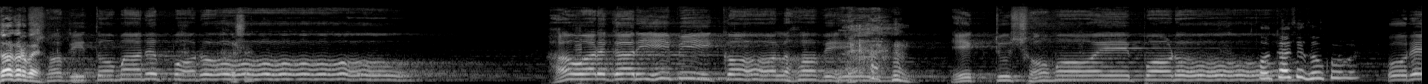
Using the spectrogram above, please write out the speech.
দোয়া করবে সবই তোমার পর হাওয়ার গাড়ি বিকল হবে। একটু সময় পড়ো। ওরে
